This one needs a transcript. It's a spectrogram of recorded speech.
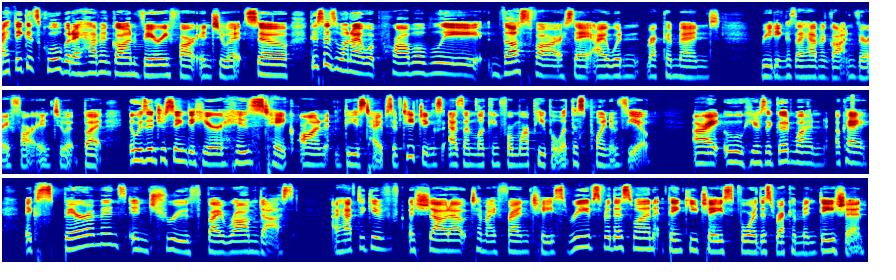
I think it's cool, but I haven't gone very far into it. So, this is one I would probably, thus far, say I wouldn't recommend reading because I haven't gotten very far into it. But it was interesting to hear his take on these types of teachings as I'm looking for more people with this point of view. All right. Ooh, here's a good one. Okay. Experiments in Truth by Ram Dass. I have to give a shout out to my friend Chase Reeves for this one. Thank you, Chase, for this recommendation.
